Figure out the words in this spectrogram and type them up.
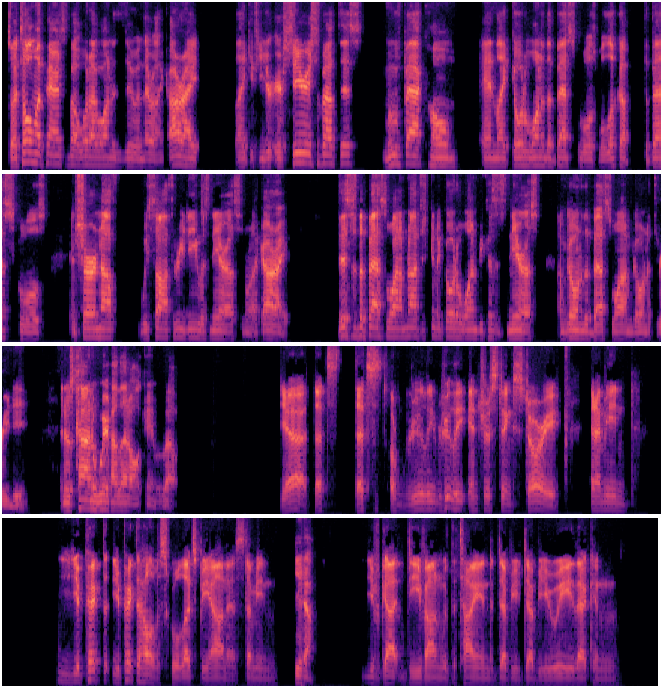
So I told my parents about what I wanted to do, and they were like, "All right, like if you're, you're serious about this, move back home and like go to one of the best schools. We'll look up the best schools." And sure enough, we saw 3D was near us, and we're like, "All right, this is the best one. I'm not just gonna go to one because it's near us. I'm going to the best one. I'm going to 3D." And it was kind of weird how that all came about. Yeah, that's that's a really really interesting story, and I mean you picked you picked a hell of a school. Let's be honest. I mean, yeah, you've got Devon with the tie into WWE that can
